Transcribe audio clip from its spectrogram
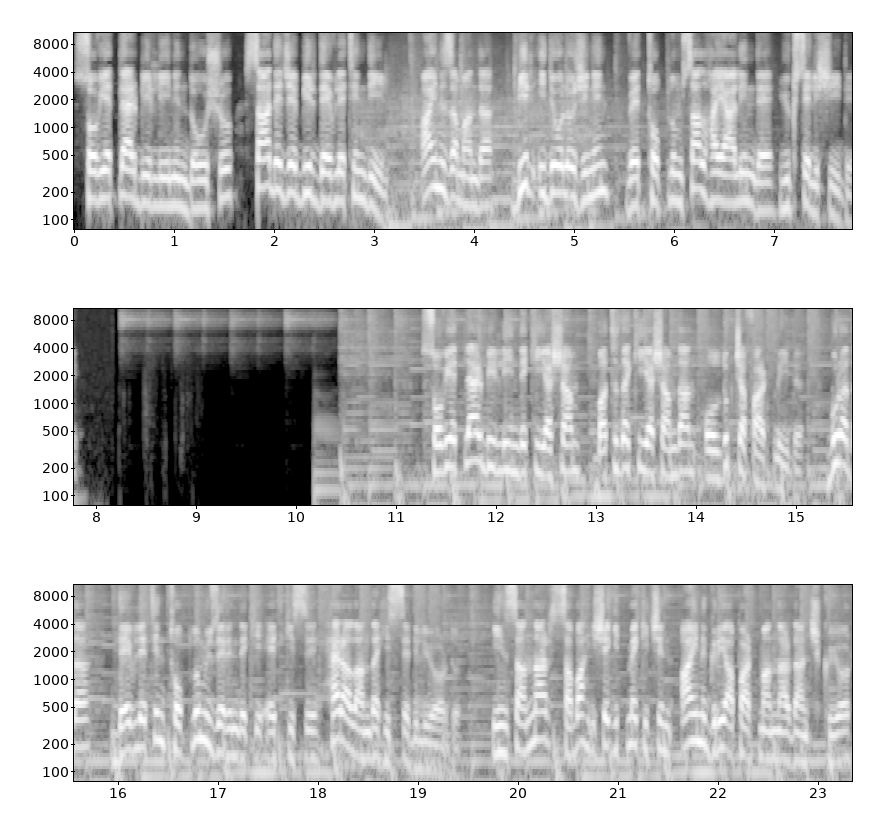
Sovyetler Birliği'nin doğuşu sadece bir devletin değil, aynı zamanda bir ideolojinin ve toplumsal hayalin de yükselişiydi. Sovyetler Birliği'ndeki yaşam, batıdaki yaşamdan oldukça farklıydı. Burada devletin toplum üzerindeki etkisi her alanda hissediliyordu. İnsanlar sabah işe gitmek için aynı gri apartmanlardan çıkıyor,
